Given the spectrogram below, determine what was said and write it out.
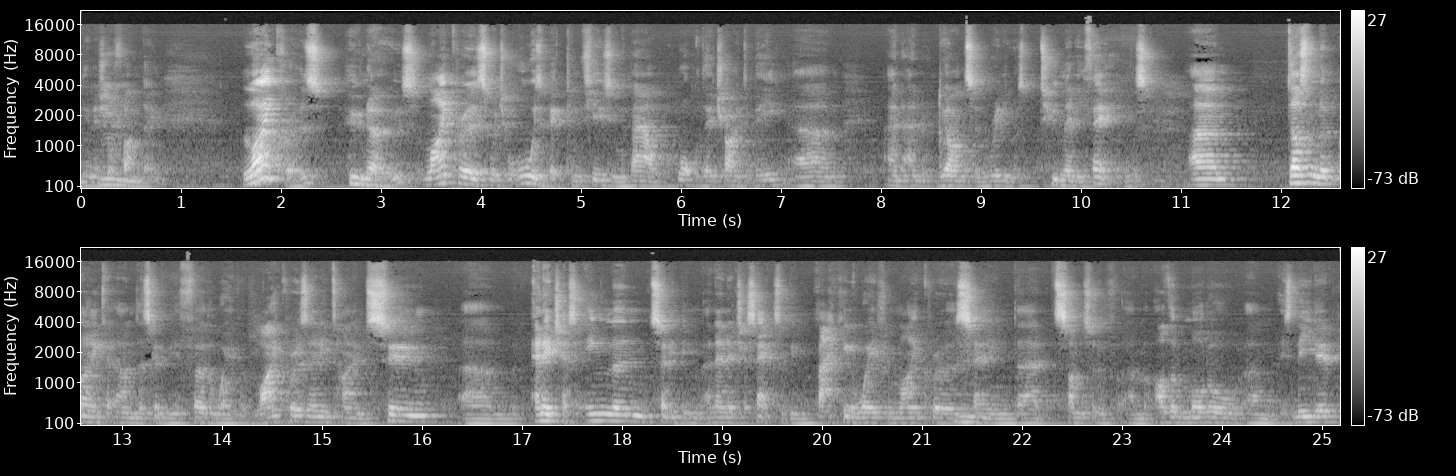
the initial Mm. funding. LHCREs, who knows? LHCREs, which were always a bit confusing about what were they trying to be, um, and, and the answer really was too many things. Um, doesn't look like um, there's going to be a further wave of LHCREs anytime soon. Um, NHS England, certainly been, and NHSX have been backing away from LHCREs, Mm. saying that some sort of um, other model um, is needed.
